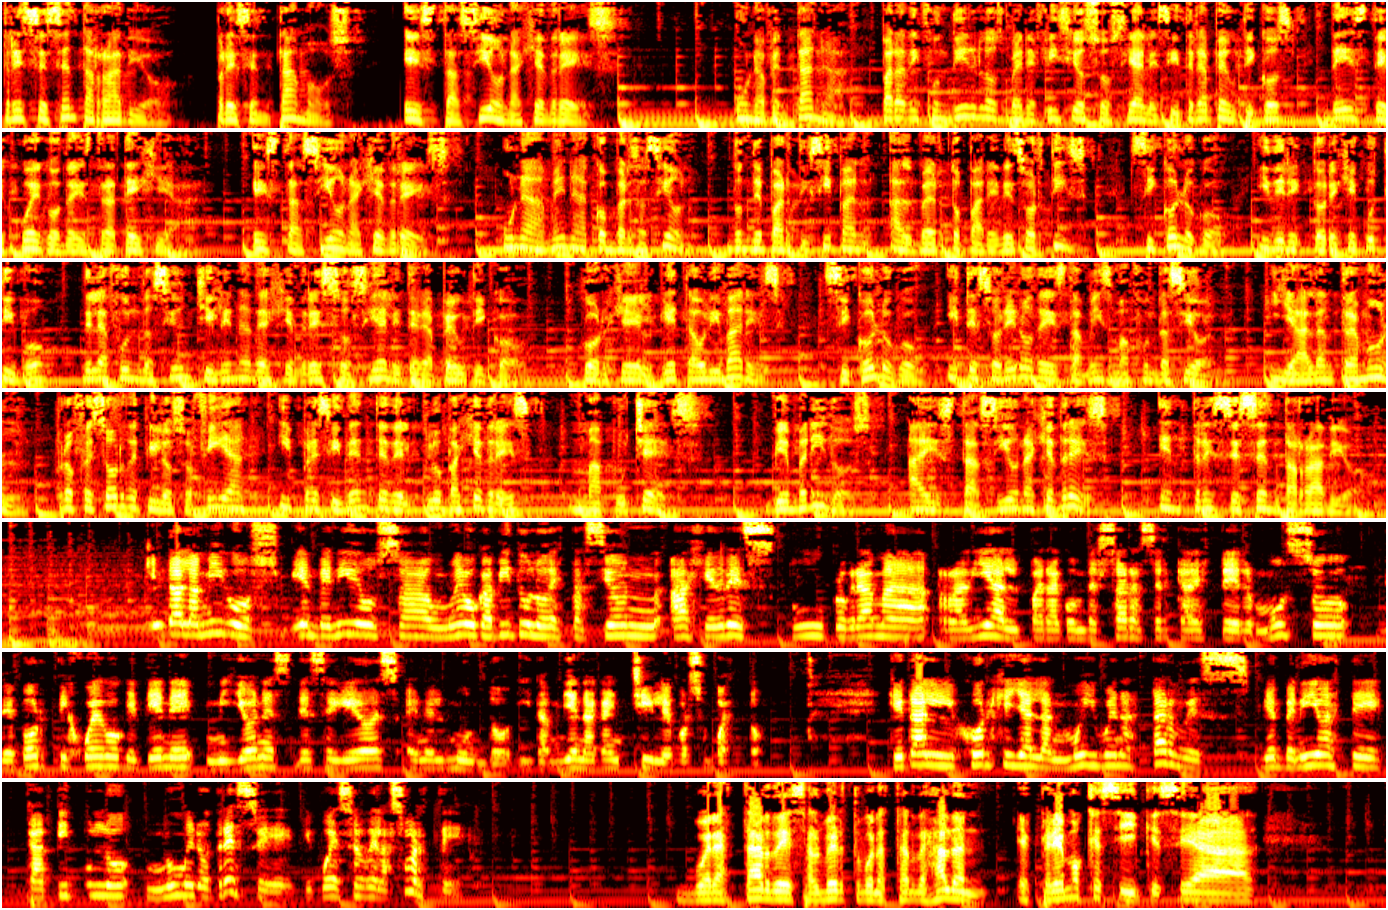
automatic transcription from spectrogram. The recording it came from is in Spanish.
En 360 Radio presentamos Estación Ajedrez. Una ventana para difundir los beneficios sociales y terapéuticos de este juego de estrategia. Estación Ajedrez. Una amena conversación donde participan Alberto Paredes Ortiz, psicólogo y director ejecutivo de la Fundación Chilena de Ajedrez Social y Terapéutico. Jorge Elgueta Olivares, psicólogo y tesorero de esta misma fundación. Y Alan Tramol, profesor de filosofía y presidente del Club Ajedrez Mapuches. Bienvenidos a Estación Ajedrez en 360 Radio. ¿Qué tal amigos? Bienvenidos a un nuevo capítulo de Estación Ajedrez, tu programa radial para conversar acerca de este hermoso deporte y juego que tiene millones de seguidores en el mundo y también acá en Chile, por supuesto. ¿Qué tal Jorge y Alan? Muy buenas tardes. Bienvenido a este capítulo número 13, que puede ser de la suerte. Buenas tardes Alberto, buenas tardes Alan. Esperemos que sí, que sea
